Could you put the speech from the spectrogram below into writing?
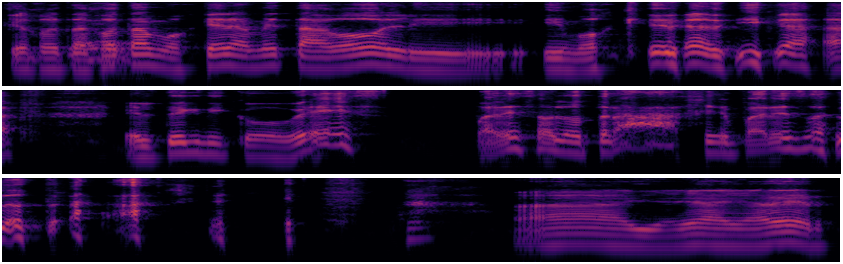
que JJ Mosquera meta gol y, y, Mosquera diga el técnico, ¿ves? Para eso lo traje, para eso lo traje. Ay, ay, ay, a ver,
